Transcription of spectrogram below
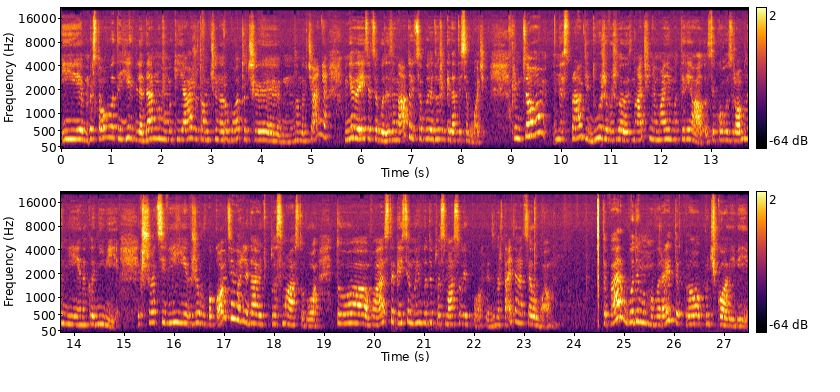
І використовувати їх для денного макіяжу там чи на роботу, чи на навчання, мені здається, це буде занадто і це буде дуже кидатися в очі. Крім цього, насправді дуже важливе значення має матеріал, з якого зроблені накладні вії. Якщо ці вії вже в упаковці виглядають пластмасово, то у вас такий самий буде пластмасовий погляд. Звертайте на це увагу. Тепер будемо говорити про пучкові вії.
